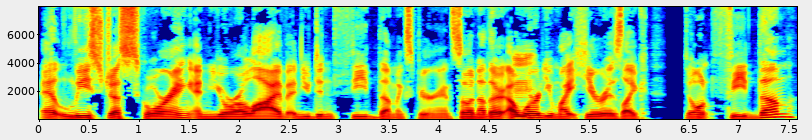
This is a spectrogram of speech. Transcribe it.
at least just scoring and you're alive and you didn't feed them experience. So, another, a Mm. word you might hear is like, don't feed them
